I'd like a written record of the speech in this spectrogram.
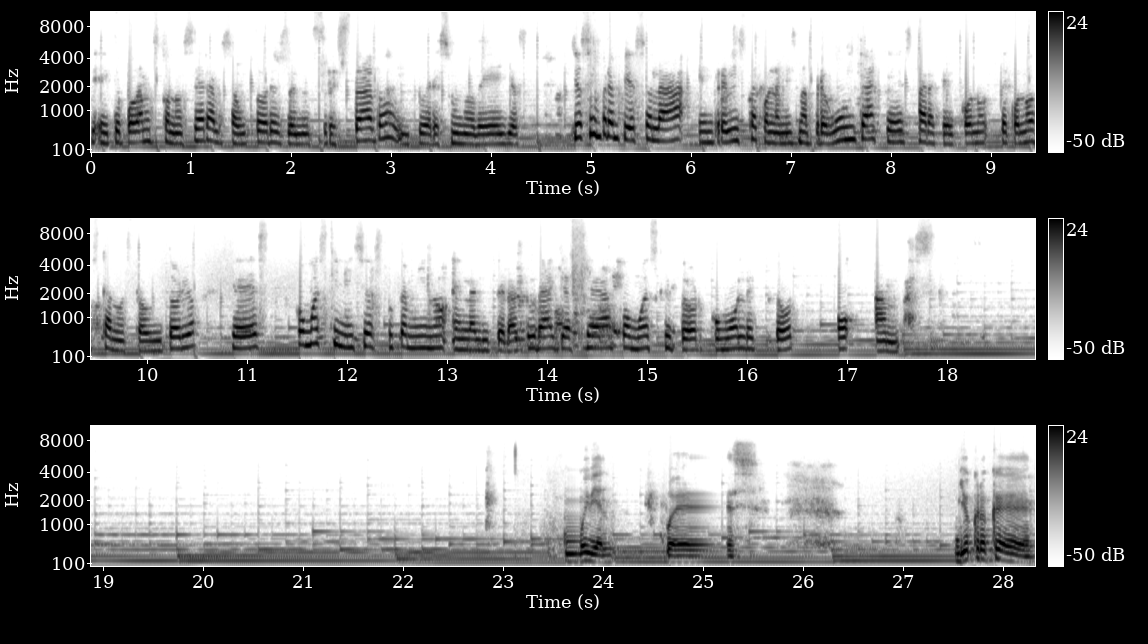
eh, que podamos conocer a los autores de nuestro estado y tú eres uno de ellos. Yo siempre empiezo la entrevista con la misma pregunta, que es para que te conozca nuestro auditorio, que es ¿cómo es que inicias tu camino en la literatura, ya sea como escritor, como lector o ambas? Muy bien, pues yo creo que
